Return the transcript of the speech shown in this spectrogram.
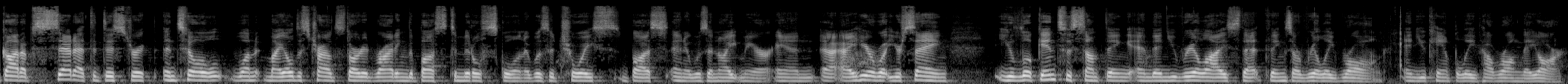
got upset at the district until one, my oldest child started riding the bus to middle school, and it was a choice bus, and it was a nightmare. And I, I hear what you're saying. You look into something, and then you realize that things are really wrong, and you can't believe how wrong they are.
